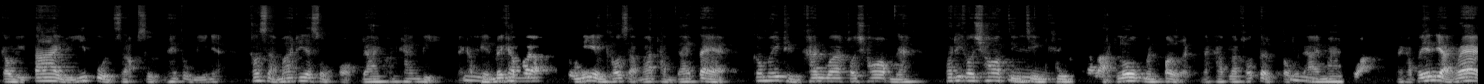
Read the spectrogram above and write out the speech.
เกาหลีใต้หรือญี่ปุ่นสนับสนุนให้ตรงนี้เนี่ย เขาสามารถที่จะส่งออกได้ค่อนข้างดีนะครับเห็นไหมครับว่าตรงนี้เองเขาสามารถทำได้แต่ก็ไม่ถึงขั้นว่าเขาชอบนะเพราะที่เขาชอบจริง ๆ คือตลาดโลกมันเปิดนะครับแล้วเขาเติบโตได้มากกว่านะครับเพราะฉะนั้นอย่างแรก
